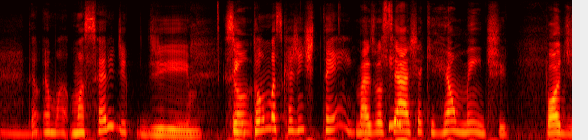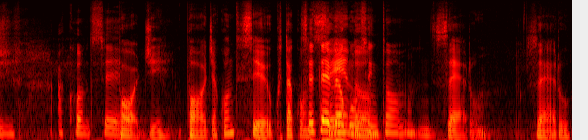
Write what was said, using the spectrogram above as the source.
Uhum. Então, é uma, uma série de, de então, sintomas que a gente tem. Mas você acha que realmente pode acontecer? Pode, pode acontecer. O que está acontecendo... Você teve algum sintoma? Zero. Zero.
